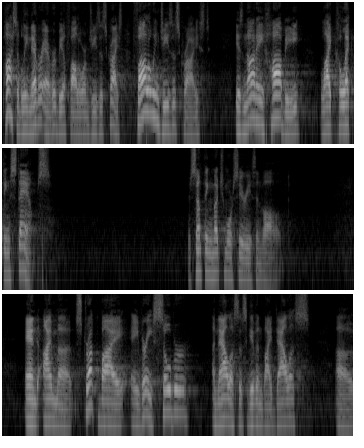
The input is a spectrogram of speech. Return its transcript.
possibly never, ever be a follower of Jesus Christ. Following Jesus Christ is not a hobby like collecting stamps. There's something much more serious involved. And I'm uh, struck by a very sober analysis given by Dallas. Uh,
